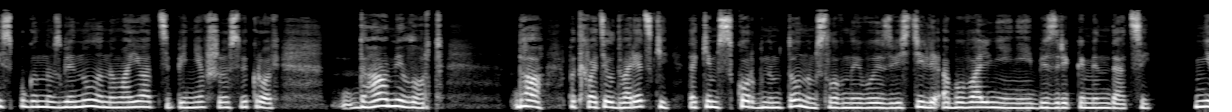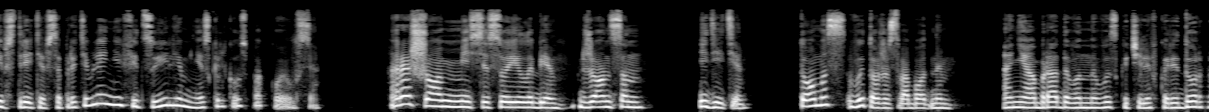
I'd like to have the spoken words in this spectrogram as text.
испуганно взглянула на мою оцепеневшую свекровь. «Да, милорд», «Да», — подхватил дворецкий таким скорбным тоном, словно его известили об увольнении без рекомендаций. Не встретив сопротивления, Фицуильям несколько успокоился. «Хорошо, миссис Уиллоби. Джонсон, идите. Томас, вы тоже свободны». Они обрадованно выскочили в коридор,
